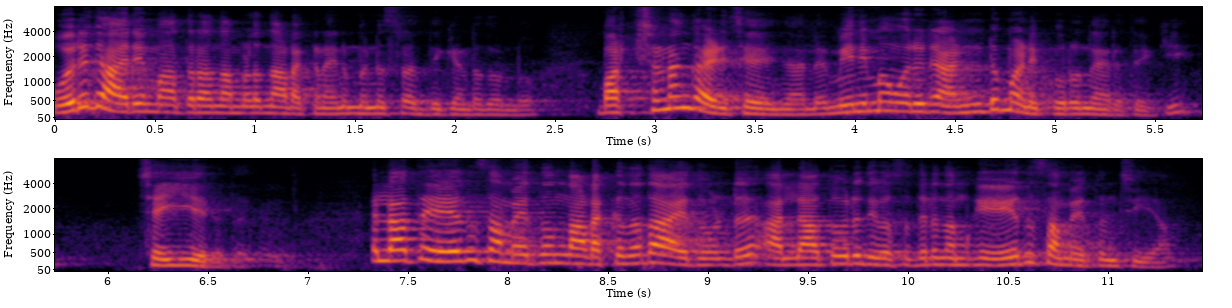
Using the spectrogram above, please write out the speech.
ഒരു കാര്യം മാത്രമേ നമ്മൾ നടക്കുന്നതിന് മുന്നേ ശ്രദ്ധിക്കേണ്ടതുള്ളൂ. ഭക്ഷണം കഴിച്ചു കഴിഞ്ഞാൽ മിനിമം ഒരു രണ്ട് മണിക്കൂർ നേരത്തേക്ക് ചെയ്യരുത്. അല്ലാത്ത ഏത് സമയത്തും നടക്കുന്നതായതുകൊണ്ട് അല്ലാത്ത ഒരു ദിവസത്തിൽ നമുക്ക് ഏത് സമയത്തും ചെയ്യാം.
